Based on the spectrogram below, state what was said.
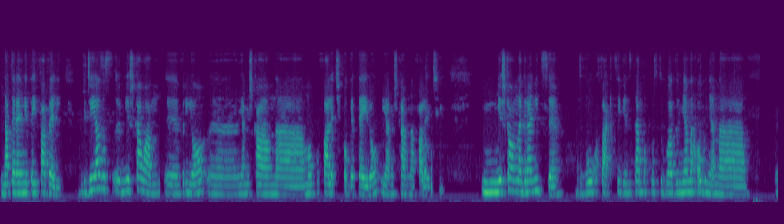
na terenie tej faweli. Gdzie ja mieszkałam y, w Rio, y, ja mieszkałam na Monte Faleci Fogueteiro, ja mieszkałam na Faleci. Mieszkałam na granicy dwóch fakcji, więc tam po prostu była wymiana ognia na y,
